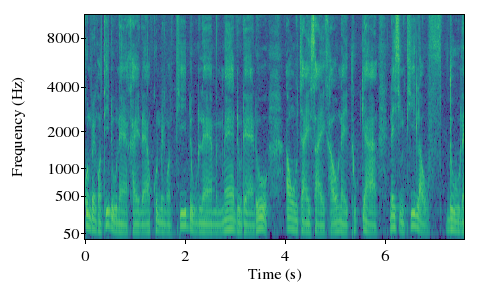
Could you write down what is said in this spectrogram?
คุณเป็นคนที่ดูแลใครแล้ว คุณเป็นคนที่ดูแลเหมือนแม่ดูแลลูเอาใจใส่เขาในทุกอย่าง ในสิ่งที่เราดูแล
